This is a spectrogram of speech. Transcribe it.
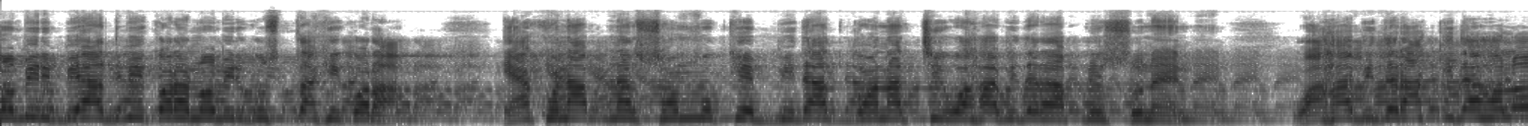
নবীর বেয়াদবি করা নবীর গুস্তাখি করা। এখন আপনার সম্মুখে বিদাত গণাচ্ছি ওয়াহাবিদের আপনি শুনেন। ওয়াহাবিদের আকিদা হলো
